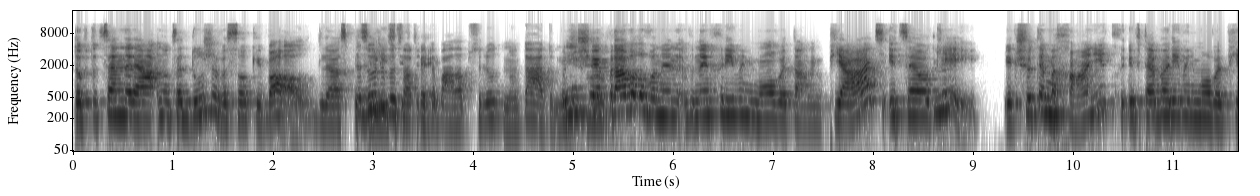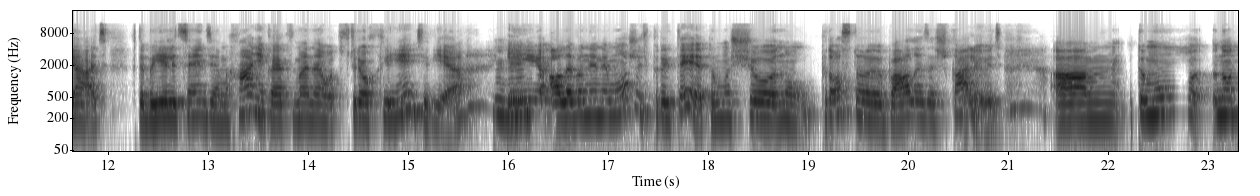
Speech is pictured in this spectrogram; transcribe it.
Тобто це нереально, ну, це дуже високий бал для Це дуже високий бал, абсолютно. Та, тому Тому що, як правило, вони в них рівень мови там 5, і це окей. Якщо ти механік, і в тебе рівень мови 5, в тебе є ліцензія механіка, як в мене от в трьох клієнтів є, Мгм. і, але вони не можуть прийти, тому що ну просто бали зашкалюють. А, тому ну,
